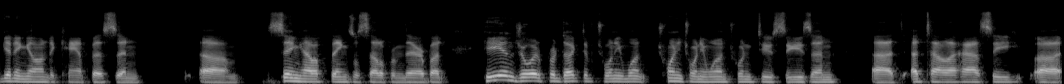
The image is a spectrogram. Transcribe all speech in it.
getting onto campus and um, seeing how things will settle from there but he enjoyed a productive 21 2021 22 season uh, at Tallahassee, uh,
